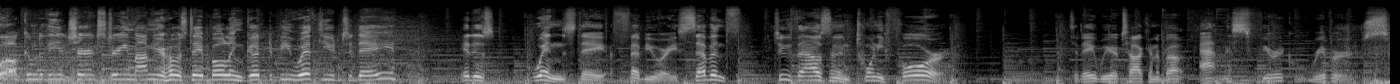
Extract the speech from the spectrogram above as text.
Welcome to the Insurance Dream. I'm your host, Abe Bowling. Good to be with you today. It is Wednesday, February 7th, 2024. Today we are talking about atmospheric rivers.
